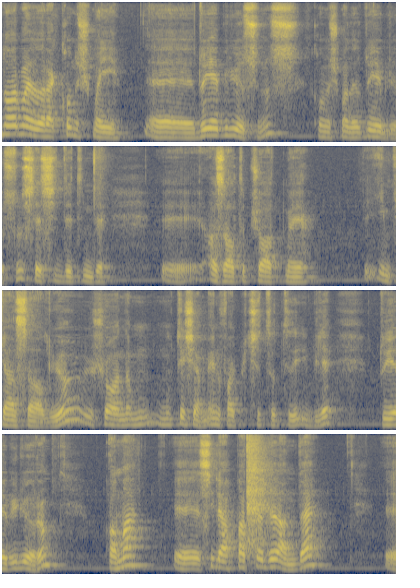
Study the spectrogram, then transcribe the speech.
Normal olarak konuşmayı e, duyabiliyorsunuz. Konuşmaları duyabiliyorsunuz. Ses şiddetini de e, azaltıp çoğaltmaya imkan sağlıyor. Şu anda mu- muhteşem. En ufak bir çıtırtıyı bile duyabiliyorum. Ama e, silah patladığı anda e,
